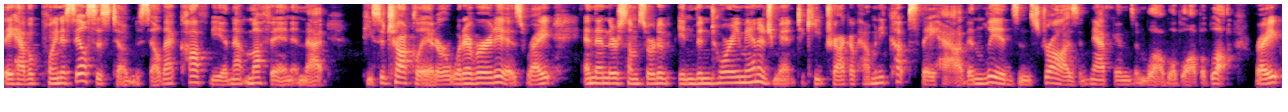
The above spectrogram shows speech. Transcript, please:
They have a point of sale system to sell that coffee and that muffin and that piece of chocolate or whatever it is, right? And then there's some sort of inventory management to keep track of how many cups they have and lids and straws and napkins and blah, blah, blah, blah, blah, right?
